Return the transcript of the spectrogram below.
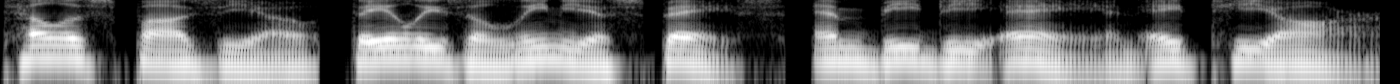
Telespazio, Thales Alenia Space, MBDA and ATR.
